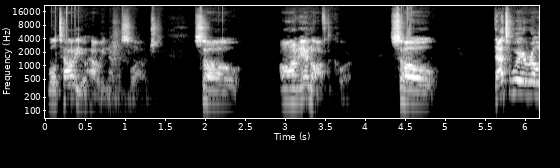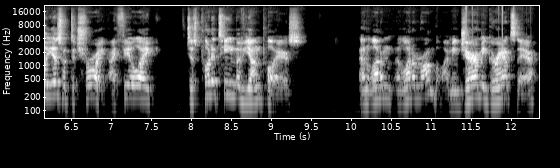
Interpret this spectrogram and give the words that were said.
will tell you how he never slouched. So on and off the court. So that's where it really is with Detroit. I feel like just put a team of young players and let them and let them rumble. I mean, Jerami Grant's there,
